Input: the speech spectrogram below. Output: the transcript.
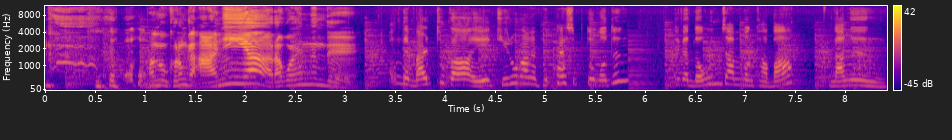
방금 그런 게 아니야 라고 했는데 아, 근데 말투가 얘 뒤로 가면 180도거든? 그러니까 너 혼자 한번 가봐. 나는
